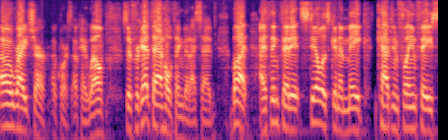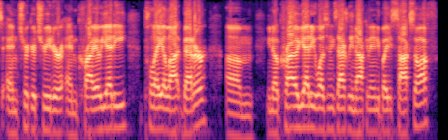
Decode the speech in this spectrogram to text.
Oh, right, sure, of course. Okay, well, so forget that whole thing that I said. But I think that it still is going to make Captain Flameface and Trick or Treater and Cryo Yeti play a lot better. Um, you know, Cryo Yeti wasn't exactly knocking anybody's socks off,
